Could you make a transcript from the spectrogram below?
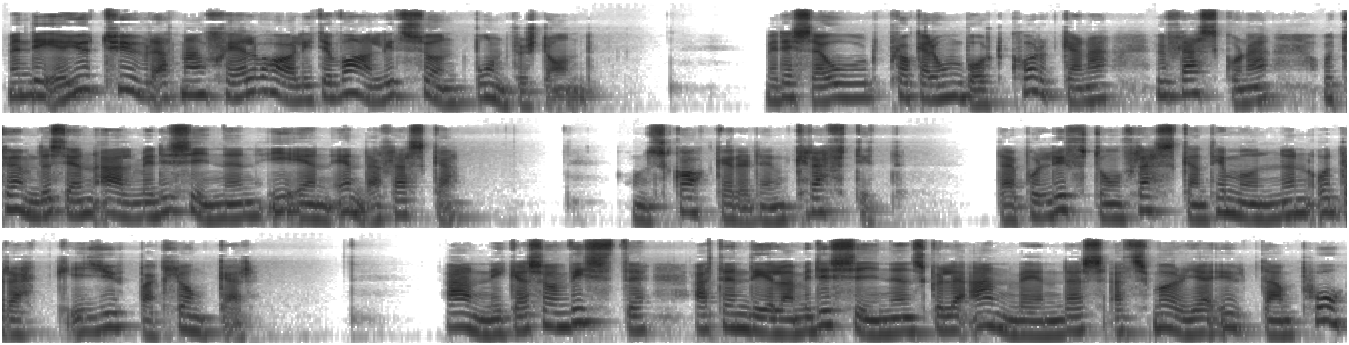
men det är ju tur att man själv har lite vanligt sunt bondförstånd. Med dessa ord plockade hon bort korkarna ur flaskorna och tömde sedan all medicinen i en enda flaska. Hon skakade den kraftigt. Därpå lyfte hon flaskan till munnen och drack i djupa klunkar. Annika som visste att en del av medicinen skulle användas att smörja utanpå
